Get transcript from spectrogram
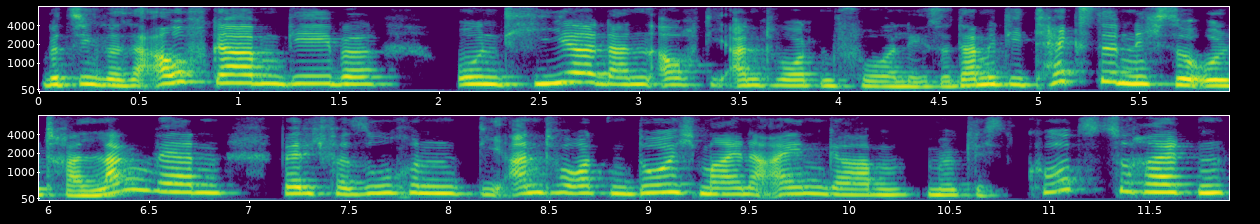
beziehungsweise Aufgaben gebe und hier dann auch die Antworten vorlese. Damit die Texte nicht so ultra lang werden, werde ich versuchen, die Antworten durch meine Eingaben möglichst kurz zu halten.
